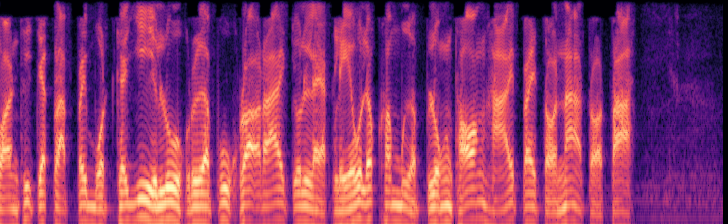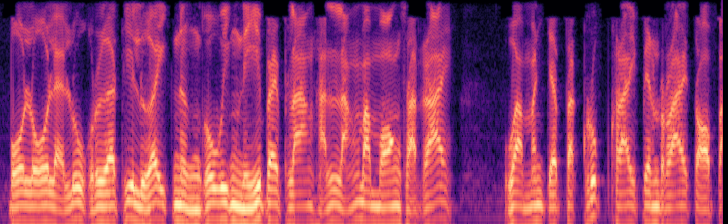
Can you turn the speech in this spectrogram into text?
ก่อนที่จะกลับไปบดขยี้ลูกเรือผู้เคราะห์ร้ายจนแหลกเหลวแล้วเขมือบลงท้องหายไปต่อหน้าต่อตา โปโลและลูกเรือที่เหลืออีกหนึ่งก็วิ่งหนีไปพลางหันหลังมามองสัตว์ร้าย ว่ามันจะตะครุบใครเป็นรายต่อไป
